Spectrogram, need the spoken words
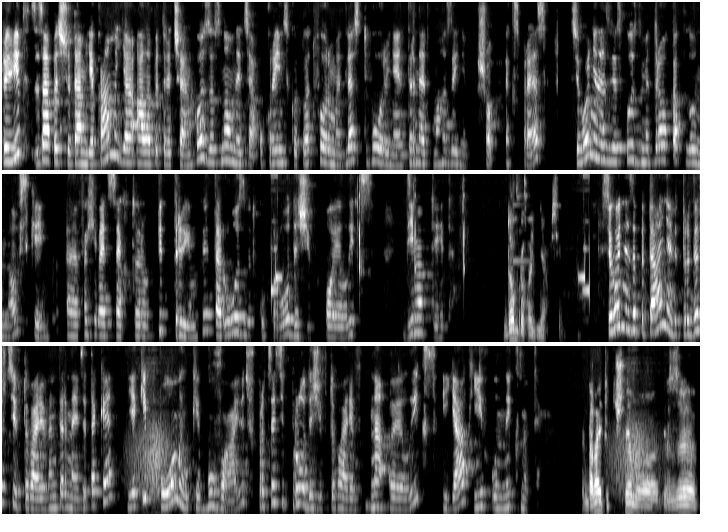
Привіт! Запис що там яками. Я Алла Петриченко, засновниця української платформи для створення інтернет-магазинів Shop Express. Сьогодні на зв'язку з Дмитро Каплуновський, е, фахівець сектору підтримки та розвитку продажів OLX. Діма, привіт! Доброго дня всім. Сьогодні запитання від продавців товарів в інтернеті таке: які помилки бувають в процесі продажів товарів на OLX і як їх уникнути? Давайте почнемо з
